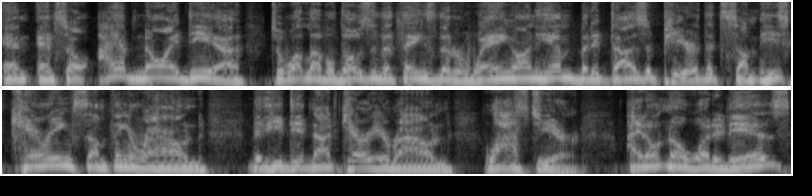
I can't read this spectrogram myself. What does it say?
And and so I have no idea to what level those are the things that are weighing on him, but it does appear that some he's carrying something around that he did not carry around last year. I don't know what it is.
